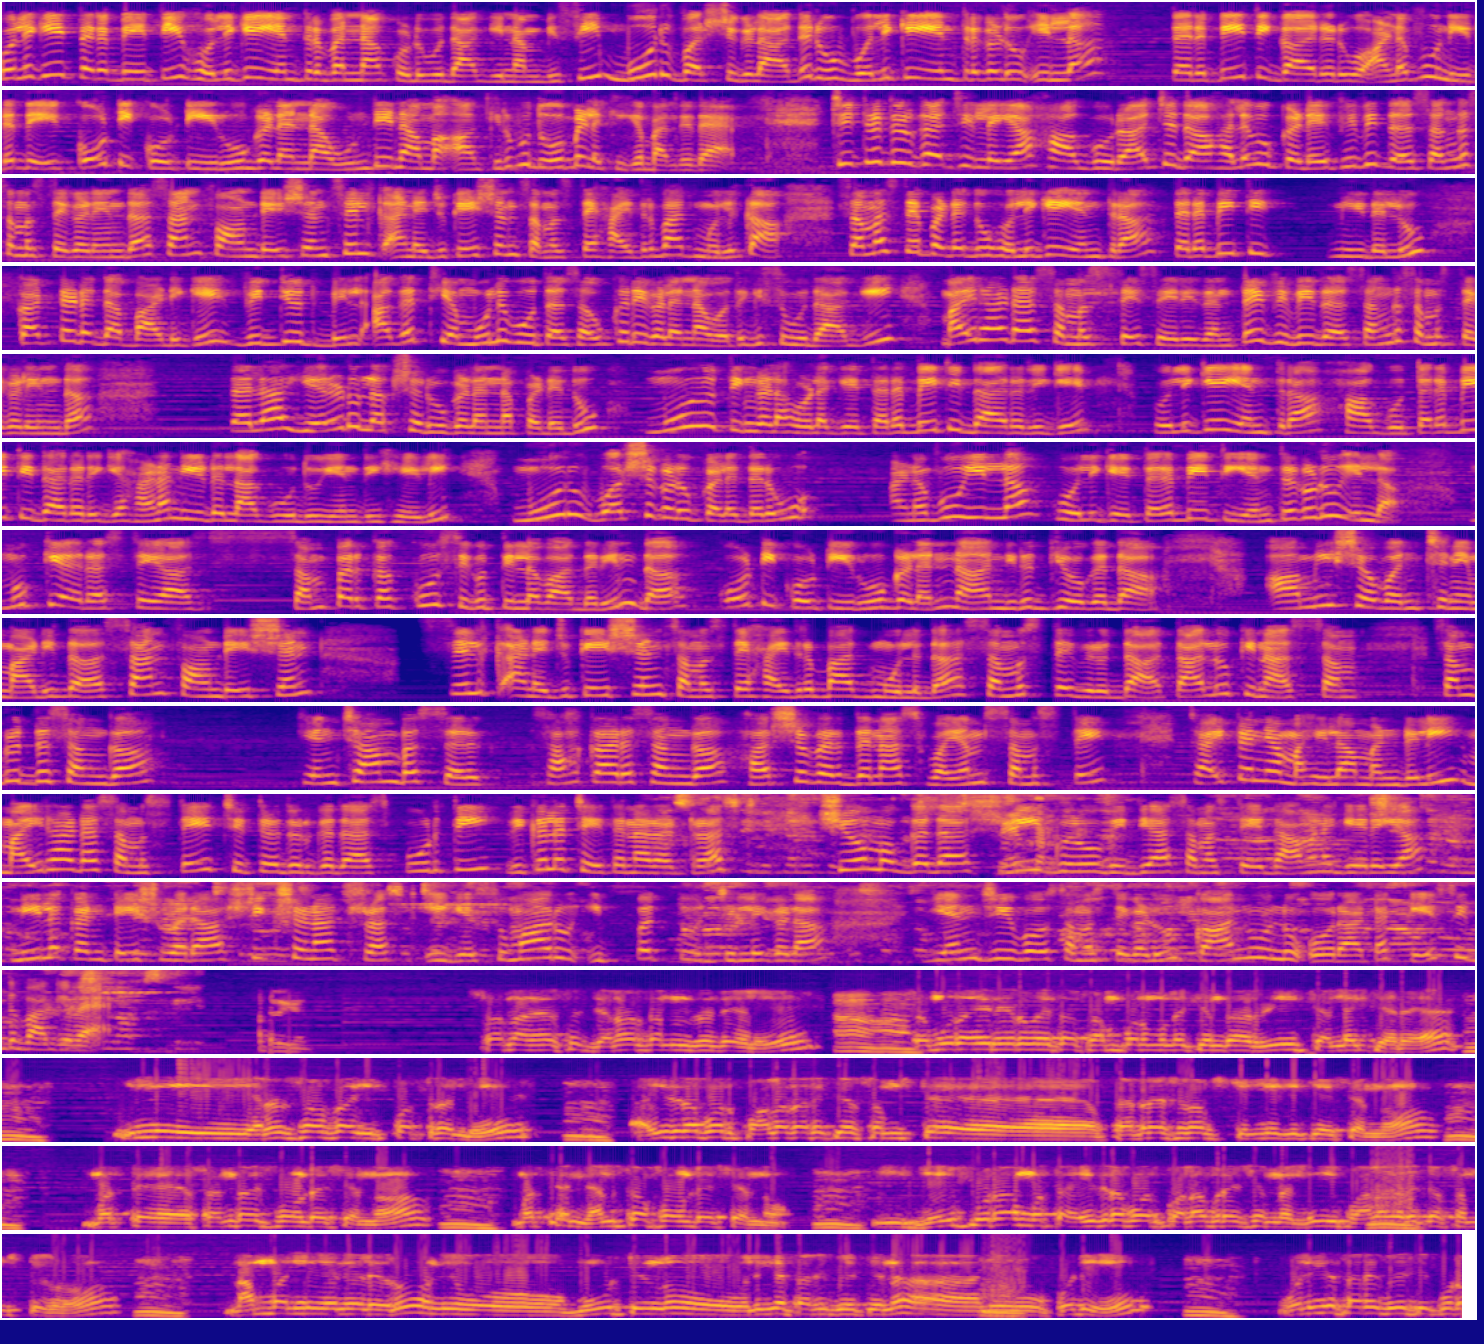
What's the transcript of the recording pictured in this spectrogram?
ಹೊಲಿಗೆ ತರಬೇತಿ ಹೊಲಿಗೆ ಯಂತ್ರವನ್ನ ಕೊಡುವುದಾಗಿ ನಂಬಿಸಿ ಮೂರು ವರ್ಷಗಳಾದರೂ ಹೊಲಿಗೆ ಯಂತ್ರಗಳು ಇಲ್ಲ. ತರಬೇತಿಗಾರರು ಅಣವು ನೀಡದೆ ಕೋಟಿ ಕೋಟಿ ರೂಗಳನ್ನ ಉಂಡೆನಾಮ ಆಗಿರುವುದು ಬೆಳಕಿಗೆ ಬಂದಿದೆ. ಚಿತ್ರದುರ್ಗ ಜಿಲ್ಲೆಯ ಹಾಗೂ ರಾಜ್ಯದ ಹಲವು ಕಡೆ ವಿವಿಧ ಸಂಘ ಸಂಸ್ಥೆಗಳಿಂದ Sun Foundation, Silk and Education ಸಂಸ್ಥೆ ಹೈದರಾಬಾದ್ ಮೂಲಕ ಸಂಸ್ಥೆ ಪಡೆದು ಹೊಲಿಗೆ ಯಂತ್ರ, ತರಬೇತಿ ನೀಡಲು ಕಟ್ಟಡದ ಬಾಡಿಗೆ, ವಿದ್ಯುತ್ ಬಿಲ್, ಅಗತ್ಯ ಮೂಲಭೂತ ಸೌಕರ್ಯಗಳನ್ನು ಒದಗಿಸುವುದಾಗಿ ಮೈರಾಡ ಸಂಸ್ಥೆ ಸೇರಿದಂತೆ ವಿವಿಧ ಸಂಘ ಸಂಸ್ಥೆಗಳಿಂದ ತಲಾ ಎರಡು ಲಕ್ಷ ರುಗಳನ್ನು ಪಡೆದು ಮೂರು ತಿಂಗಳ ಒಳಗೆ ತರಬೇತಿದಾರರಿಗೆ ಹೊಲಿಗೆ ಯಂತ್ರ ಹಾಗೂ ತರಬೇತಿದಾರರಿಗೆ ಹಣ ನೀಡಲಾಗುವುದು ಎಂದು ಹೇಳಿ ಮೂರು ವರ್ಷಗಳು ಕಳೆದರೂ ಹಣವೂ ಇಲ್ಲ, ಹೊಲಿಗೆ ತರಬೇತಿ ಯಂತ್ರಗಳೂ ಇಲ್ಲ. ಮುಖ್ಯ ರಸ್ತೆಯ ಸಂಪರ್ಕಕ್ಕೂ ಸಿಗುತ್ತಿಲ್ಲವಾದ್ದರಿಂದ ಕೋಟಿ ಕೋಟಿ ರೂಗಳನ್ನು ನಿರುದ್ಯೋಗದ ಆಮಿಷ ವಂಚನೆ ಮಾಡಿದ Sun Foundation, Silk and Education ಸಂಸ್ಥೆ ಹೈದರಾಬಾದ್ ಮೂಲದ ಸಂಸ್ಥೆ ವಿರುದ್ಧ ತಾಲೂಕಿನ ಸಂ, ಸಮೃದ್ಧ ಸಂಘ ಕೆಂಚಾಂಬ ಸರ್ ಸಹಕಾರ ಸಂಘ ಹರ್ಷವರ್ಧನ ಸ್ವಯಂ ಸಂಸ್ಥೆ ಚೈತನ್ಯ ಮಹಿಳಾ ಮಂಡಳಿ ಮೈರಾಡ ಸಂಸ್ಥೆ ಚಿತ್ರದುರ್ಗದ ಸ್ಫೂರ್ತಿ ವಿಕಲಚೇತನರ ಟ್ರಸ್ಟ್ ಶಿವಮೊಗ್ಗದ ಶ್ರೀ ಗುರು ವಿದ್ಯಾಸಂಸ್ಥೆ ದಾವಣಗೆರೆಯ ನೀಲಕಂಠೇಶ್ವರ ಶಿಕ್ಷಣ ಟ್ರಸ್ಟ್ ಹೀಗೆ ಸುಮಾರು ಇಪ್ಪತ್ತು ಜಿಲ್ಲೆಗಳ ಎನ್ಜಿಒ ಸಂಸ್ಥೆಗಳು ಕಾನೂನು ಹೋರಾಟಕ್ಕೆ ಸಿದ್ಧವಾಗಿವೆ. ಸರ್ ನನ್ನ ಹೆಸರು ಜನಾರ್ದನ್ ಅಂತ ಹೇಳಿ. ಸಮುದಾಯ ನಿರ್ವಹಿತ ಸಂಪನ್ಮೂಲ ಕೇಂದ್ರ ರೀ ಚಳ್ಳಕೆರೆ ಇಲ್ಲಿ ಎರಡ್ ಸಾವಿರದ ಇಪ್ಪತ್ತರಲ್ಲಿ ಹೈದರಾಬಾದ್ ಪಾಲುದಾರಿಕೆ ಸಂಸ್ಥೆ ಫೆಡರೇಷನ್ ಆಫ್ ಸ್ಕಿಲ್ ಎಜುಕೇಶನ್ ಮತ್ತೆ ಸನ್ರೈಸ್ ಫೌಂಡೇಶನ್ ಮತ್ತೆ ನೆಲ್ಕಾ ಫೌಂಡೇಶನ್ ಈ ಜೈಪುರ ಮತ್ತೆ ಹೈದರಾಬಾದ್ ಕೊಲಾಬರೇಷನ್ನಲ್ಲಿ ಈ ಪಾಲುದಾರಿಕಾ ಸಂಸ್ಥೆಗಳು ನಮ್ಮಲ್ಲಿ ಏನ್ ಹೇಳಿದ್ರು ನೀವು ಮೂರು ತಿಂಗಳು ಹೊಲಿಗೆ ತರಬೇತಿನ ನೀವು ಕೊಡಿ. ಹೊಲಿಗೆ ತರಬೇತಿ ಕೊಡ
